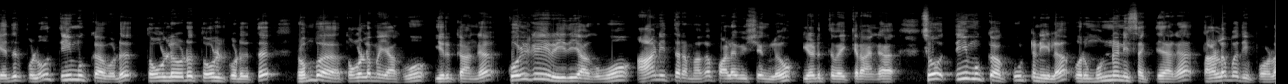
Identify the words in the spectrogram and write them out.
எதிர்ப்புகளும் திமுகவோடு தோளோடு தோல் கொடுத்து ரொம்ப தோழமையாகவும் இருக்காங்க. கொள்கை ரீதியாகவும் ஆணித்தரமாக பல விஷயங்களும் எடுத்து வைக்கிறாங்க. ஸோ திமுக கூட்டணியில ஒரு முன்னணி சக்தியாக தளபதி போல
